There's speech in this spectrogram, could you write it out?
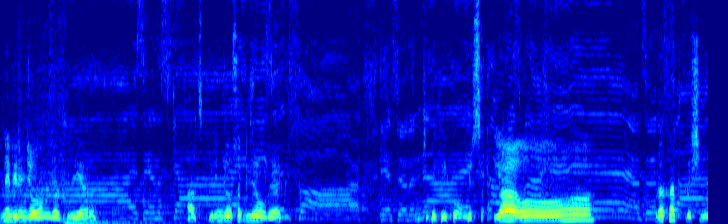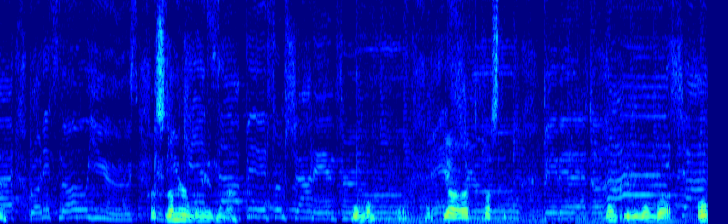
yine birinci olamayacağız gibi ya. Artık birinci olsak güzel olacak. 2 dakika 11 saat. Ya o Bırak artık peşimi. Kasılamıyorum bunun yüzünden. Bombam. Ya artık bastık. Komple bir bomba. Hop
